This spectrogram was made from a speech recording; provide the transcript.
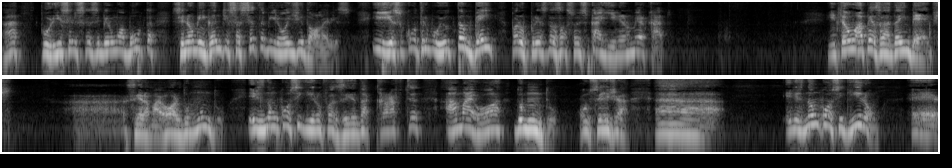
Ah, por isso eles receberam uma multa, se não me engano, de 60 milhões de dólares. E isso contribuiu também para o preço das ações caírem no mercado. Então, apesar da Embev ser a maior do mundo, eles não conseguiram fazer da Kraft a maior do mundo. Ou seja, ah, eles não conseguiram, é,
